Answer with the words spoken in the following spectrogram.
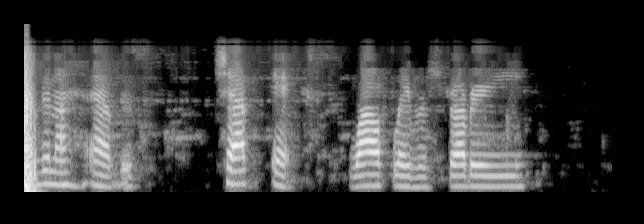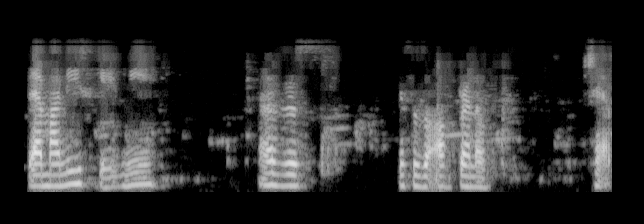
And then I have this Chap X Wild Flavor Strawberry that my niece gave me. As this, this is an off-brand of Chap.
